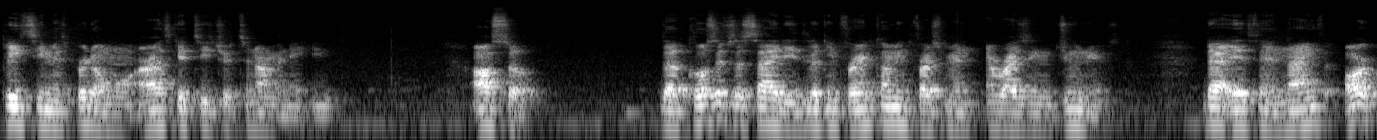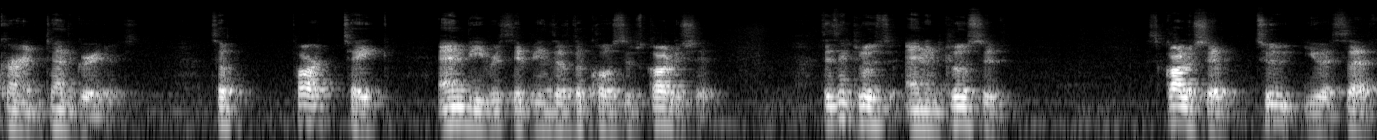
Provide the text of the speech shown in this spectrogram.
please see Ms. Perdomo or ask a teacher to nominate you. Also, the COSIF Society is looking for incoming freshmen and rising juniors, that is in 9th or current 10th graders, to partake and be recipients of the COSIF Scholarship. This includes an inclusive scholarship to USF.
